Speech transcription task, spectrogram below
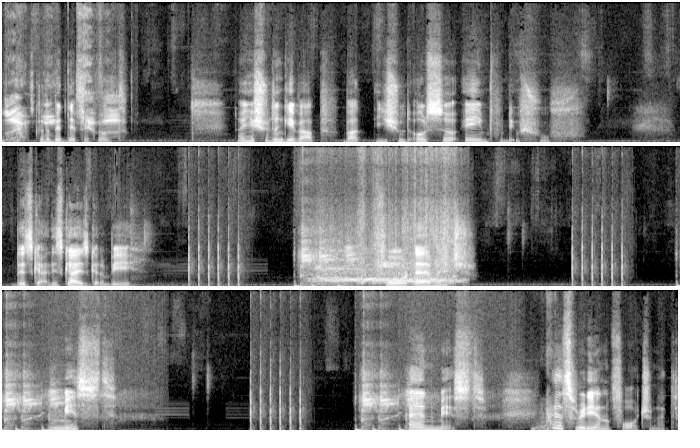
It's gonna be difficult. up. No, you shouldn't give up, but you should also aim for the... This guy, this guy is gonna be... 4 damage. Missed. And missed. That's really unfortunate.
